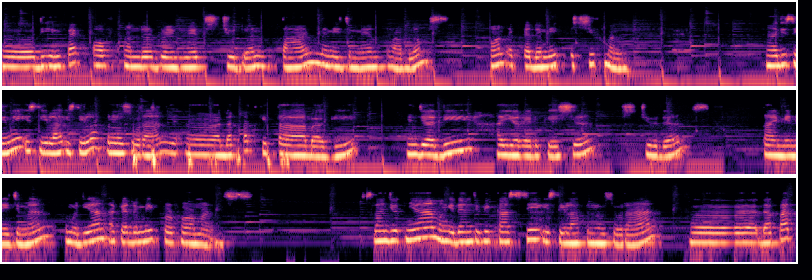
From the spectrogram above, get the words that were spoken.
uh, the impact of undergraduate student time management problems on academic achievement. Nah, di sini istilah-istilah penelusuran uh, dapat kita bagi menjadi higher education, students, time management, kemudian academic performance. Selanjutnya, mengidentifikasi istilah penelusuran eh, dapat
